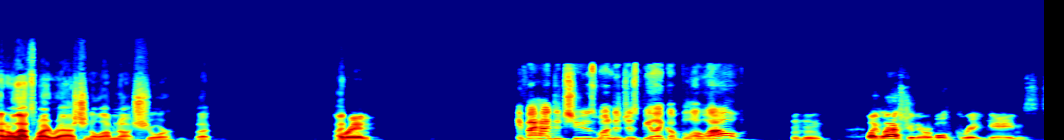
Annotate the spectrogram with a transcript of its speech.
I don't know. That's my rational. I'm not sure, but I- Bryn. if I had to choose one to just be like a blowout, hmm Like last year, they were both great games,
